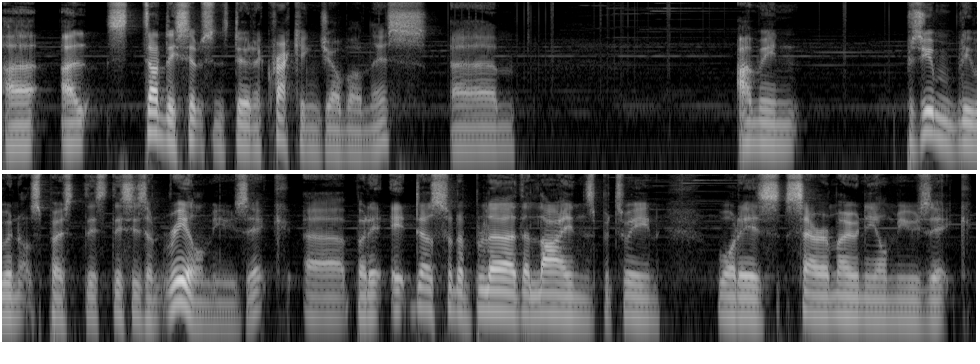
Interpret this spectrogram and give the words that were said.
uh, uh, Dudley Simpson's doing a cracking job on this. Um, I mean, presumably we're not supposed to, this. This isn't real music, uh, but it, it does sort of blur the lines between what is ceremonial music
